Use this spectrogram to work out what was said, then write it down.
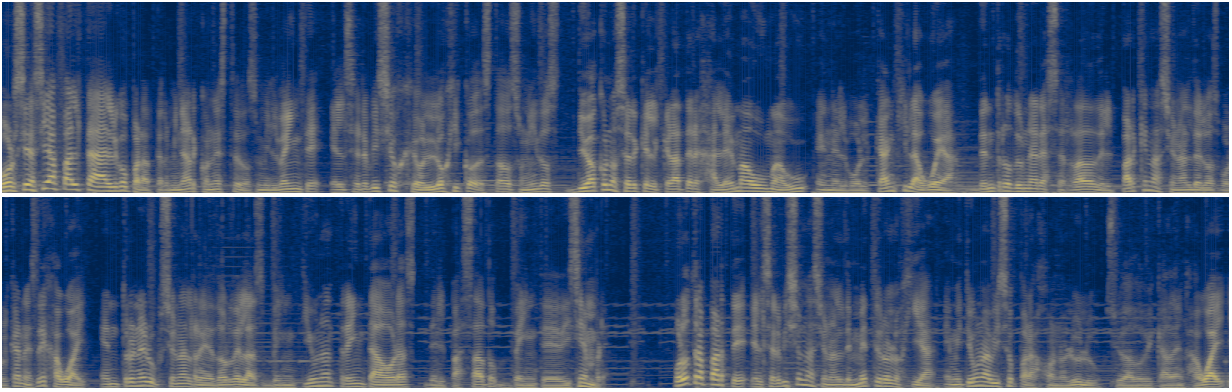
Por si hacía falta algo para terminar con este 2020, el Servicio Geológico de Estados Unidos dio a conocer que el cráter Halema-Umau en el volcán Kilauea, dentro de un área cerrada del Parque Nacional de los Volcanes de Hawái, entró en erupción alrededor de las 21:30 horas del pasado 20 de diciembre. Por otra parte, el Servicio Nacional de Meteorología emitió un aviso para Honolulu, ciudad ubicada en Hawái,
